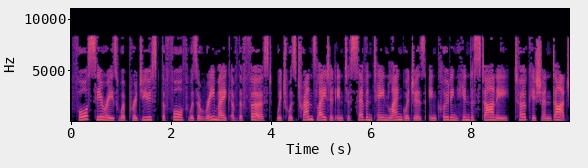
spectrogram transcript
four series were produced the fourth was a remake of the first, which was translated into 17 languages including Hindustani, Turkish and Dutch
